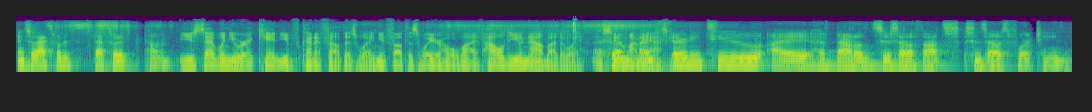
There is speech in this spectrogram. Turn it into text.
and so that's what it's that's what it's become. You said when you were a kid, you've kind of felt this way, and you felt this way your whole life. How old are you now, by the way? you So I'm asking. 32. I have battled suicidal thoughts since I was 14.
